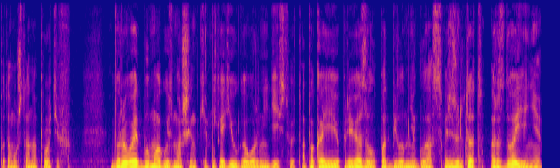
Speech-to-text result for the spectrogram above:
потому что она против. Вырывает бумагу из машинки. Никакие уговоры не действуют. А пока я ее привязывал, подбило мне глаз. Результат – раздвоение.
